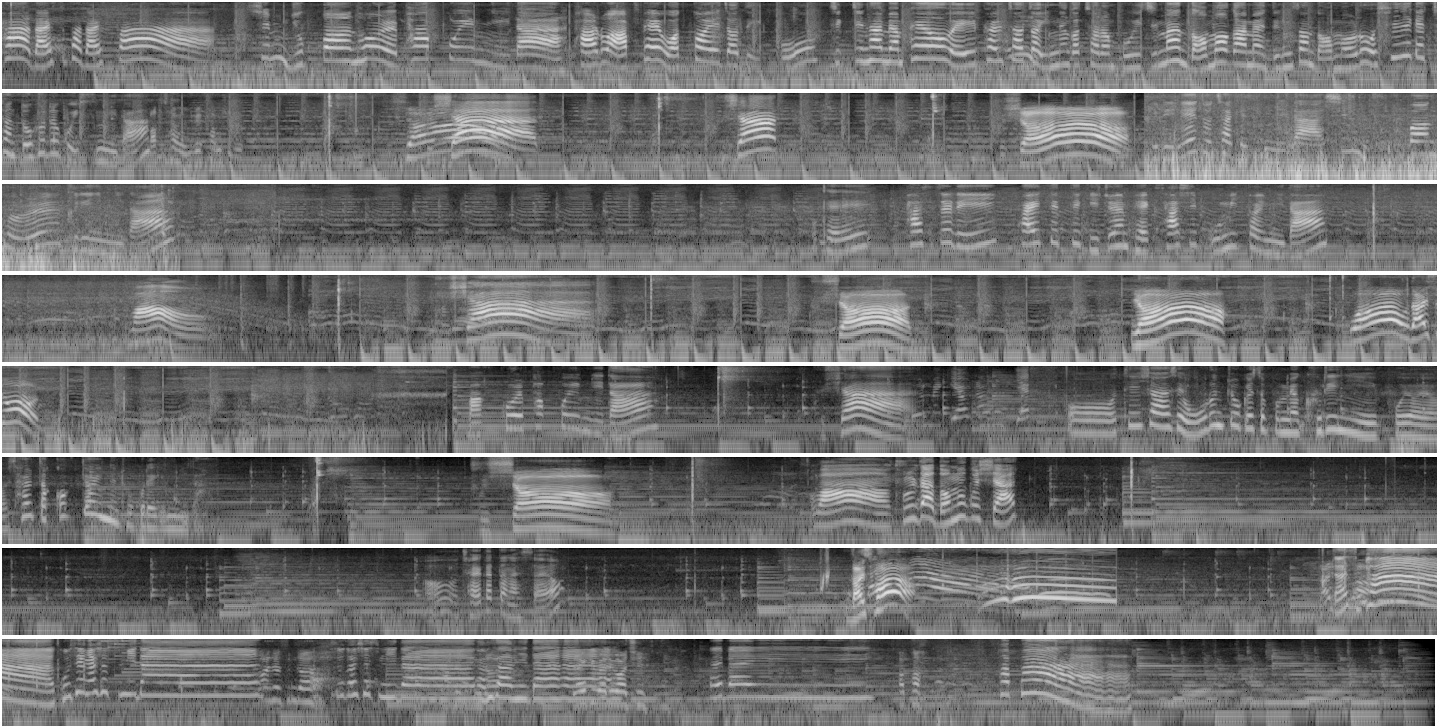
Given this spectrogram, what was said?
파, 나이스 파, 나이스 파. 16번 홀 파4입니다. 바로 앞에 워터 해저드 있고 직진하면 페어웨이 펼쳐져 있는 것처럼 보이지만 넘어가면 능선 너머로 실개천 또 흐르고 있습니다. 막창 235. 굿샷. 굿샷! 굿샷! 굿샷. 그린에 도착했습니다. 16번 홀 그린입니다. 오케이. 파3 화이트티 기준 145m입니다. 와우. 굿샷. 굿샷. 야. 와우, 나이스 온. 막골 파포입니다. 굿샷. 어, 티샷의 오른쪽에서 보면 그린이 보여요. 살짝 꺾여 있는 도그렉입니다. 굿샷. 와, 둘 다 너무 굿샷. 어, 잘 갖다 놨어요. 나이스 파. 나이스 파! 고생하셨습니다. 하셨습니다. 수고하셨습니다. 수고하셨습니다. 감사합니다. Thank you very much. 바이바이. 파파. 파파.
